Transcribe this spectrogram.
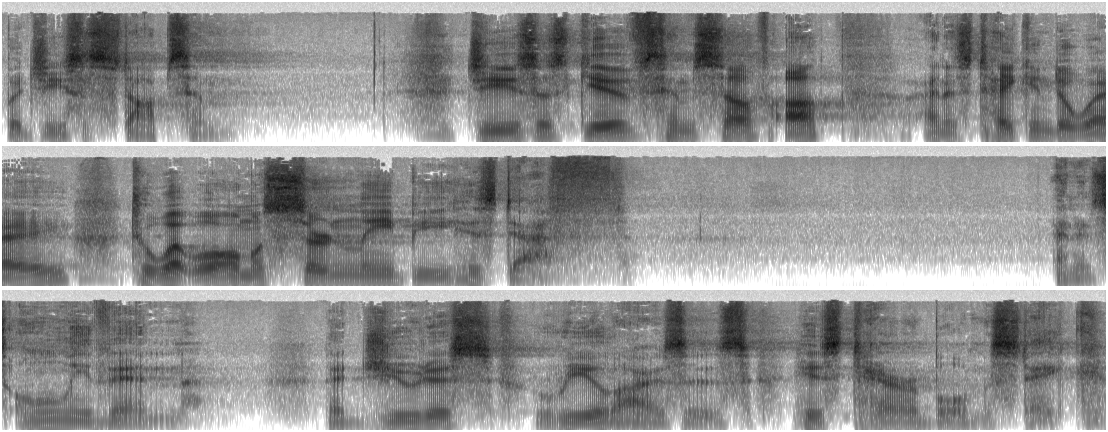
but Jesus stops him. Jesus gives himself up and is taken away to what will almost certainly be his death. And it's only then that Judas realizes his terrible mistake.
